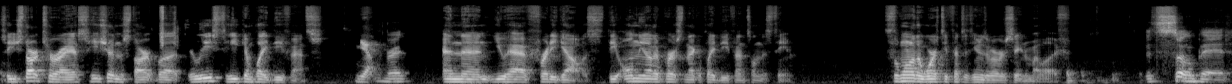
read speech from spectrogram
so you start Torreyes. He shouldn't start, but at least he can play defense. Yeah, right. And then you have Freddie Galvis, the only other person that can play defense on this team. It's one of the worst defensive teams I've ever seen in my life. It's so bad.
